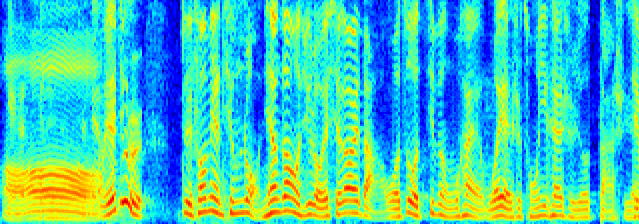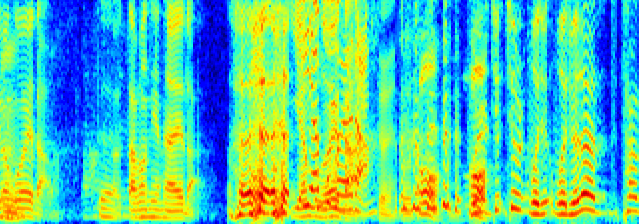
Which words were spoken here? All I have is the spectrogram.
点开听哦我觉得就是对方便听众。你像刚我举手，我闲聊也打，我做基本无害，我也是从一开始就打时间。电饭锅也打了，对呃大方天台也打，一言不合也打，对，哦，不是，就就是我觉我觉得他，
